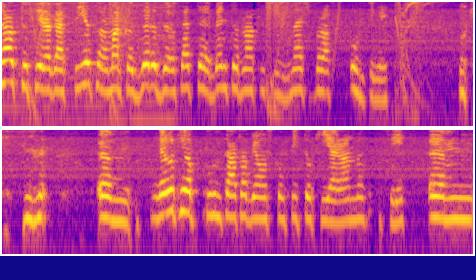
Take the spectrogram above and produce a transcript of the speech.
Ciao a tutti ragazzi, io sono Marco007 e bentornati su Smash Bros Ultimate. Ok. um, nell'ultima puntata abbiamo sconfitto Kieran, sì. Um,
